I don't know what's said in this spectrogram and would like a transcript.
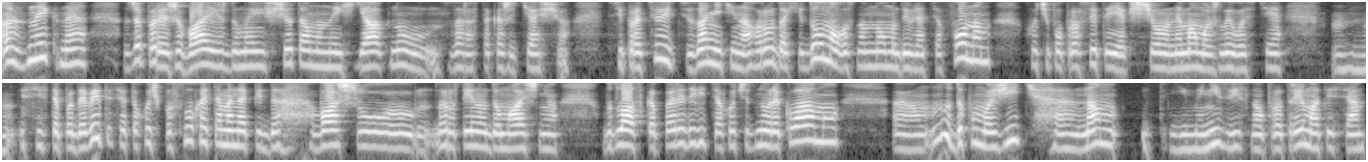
зникне, вже переживаєш, думаєш, що там у них, як. Ну, зараз таке життя, що всі працюють, зайняті на городах і вдома, в основному дивляться фоном. Хочу попросити, якщо нема можливості сісти подивитися, то хоч послухайте мене під вашу рутину домашню. Будь ласка, передивіться хоч одну рекламу, е, ну, допоможіть е, нам і мені, звісно, протриматися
